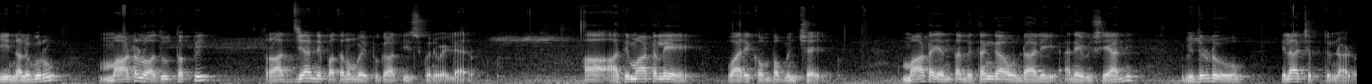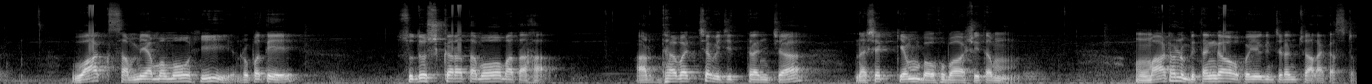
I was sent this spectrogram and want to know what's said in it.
ఈ నలుగురు మాటలు అదుపు తప్పి రాజ్యాన్ని పతనం వైపుగా తీసుకుని వెళ్ళారు. ఆ అతి మాటలే వారి కొంప ముంచాయి. మాట ఎంత మితంగా ఉండాలి అనే విషయాన్ని విదురుడు ఇలా చెప్తున్నాడు. వాక్ సంయమమో హి నృపతే సుదుష్కరతమో మత. అర్ధవచ్చ విచిత్రంచ నశక్యం బహుభాషితం. మాటను మితంగా ఉపయోగించడం చాలా కష్టం.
